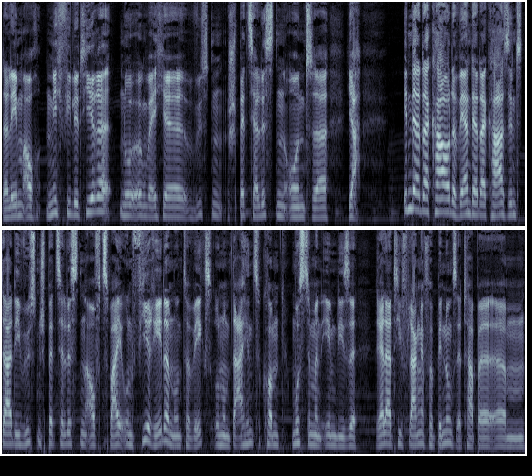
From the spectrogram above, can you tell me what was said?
da leben auch nicht viele Tiere, nur irgendwelche Wüstenspezialisten. Und äh, ja, in der Dakar oder während der Dakar sind da die Wüstenspezialisten auf zwei und vier Rädern unterwegs. Und um da hinzukommen, musste man eben diese relativ lange Verbindungsetappe ähm,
